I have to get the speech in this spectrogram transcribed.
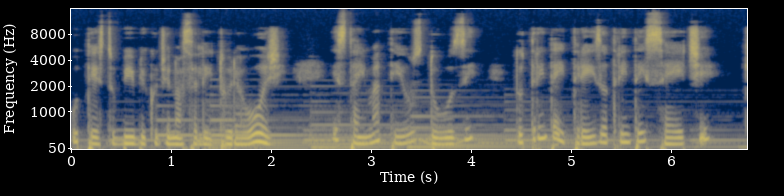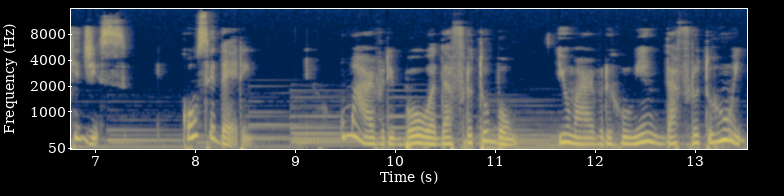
O texto bíblico de nossa leitura hoje está em Mateus 12, do 33 ao 37, que diz: Considerem uma árvore boa dá fruto bom, e uma árvore ruim dá fruto ruim,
